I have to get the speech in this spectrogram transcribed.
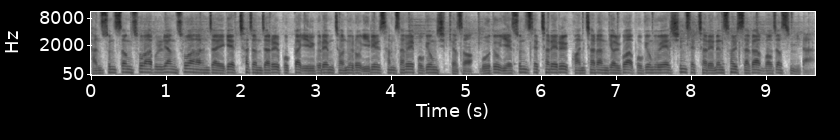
단순성 소화불량 소화 환자에게 차전자를 볶아 1g 전후로 1일 3-4회 복용시켜서 모두 63차례를 관찰한 결과 복용 후에 53차례는 설사가 멎었습니다.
